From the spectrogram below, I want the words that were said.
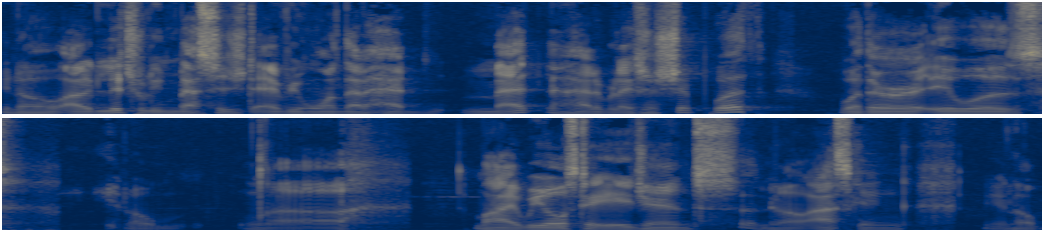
You know, I literally messaged everyone that I had met and had a relationship with, whether it was, you know, uh, my real estate agent, you know, asking, you know,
